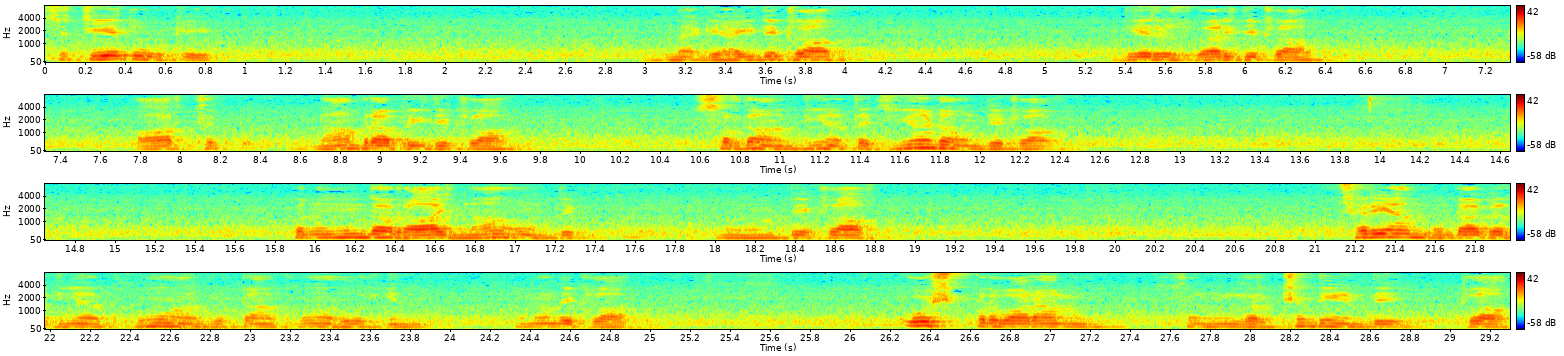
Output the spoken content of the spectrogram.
ਸੁਚੇਤ ਹੋ ਕੇ ਮਹਿੰਗਾਈ ਦੇ ਖਿਲਾਫ, ਬੇਰੁਜ਼ਗਾਰੀ ਦੇ ਖਿਲਾਫ, ਆਰਥਿਕ ਨਾ ਬਰਾਬਰੀ ਦੇ ਖਿਲਾਫ, ਸੰਵਿਧਾਨ ਦੀਆਂ ਧੱਜੀਆਂ ਡਾਉਣ ਦੇ ਖਿਲਾਫ, ਕਾਨੂੰਨ ਦਾ ਰਾਜ ਨਾ ਹੋਣ ਦੇ ਹੋਣ ਦੇ ਖਿਲਾਫ ਸ਼ਰੇਆਮ ਗੁੰਡਾਗਰਦੀਆਂ, ਖੂਹਾਂ, ਲੁੱਟਾਂ ਖੂਹਾਂ ਹੋ ਰਹੀਆਂ ਨੇ ਉਹਨਾਂ ਦੇ ਖਿਲਾਫ। ਕੁਝ ਪਰਿਵਾਰਾਂ ਨੂੰ ਸੰਰਕਸ਼ਣ ਦੇਣ ਦੇ ਖਿਲਾਫ।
